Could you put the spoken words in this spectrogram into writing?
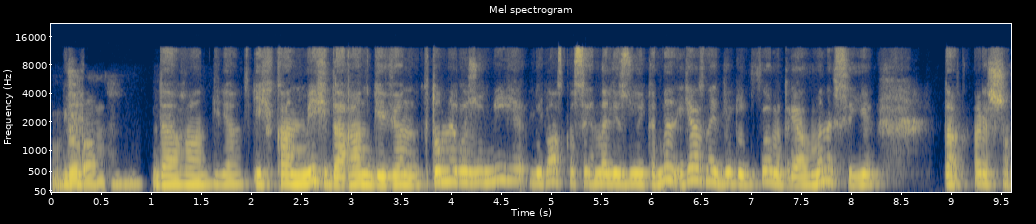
Daran, Даран, я. Іхкан міг, даран daran. Хто не розуміє, будь ласка, сигналізуйте. Ми, я знайду додатковий матеріал, в мене все є. Так, хорошо.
